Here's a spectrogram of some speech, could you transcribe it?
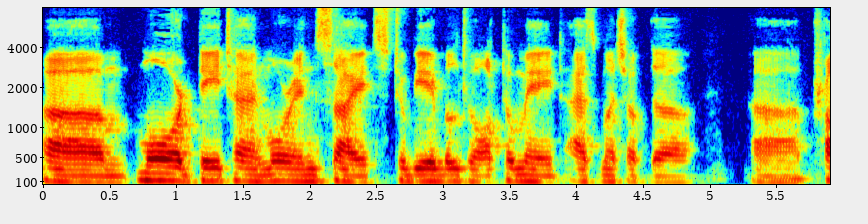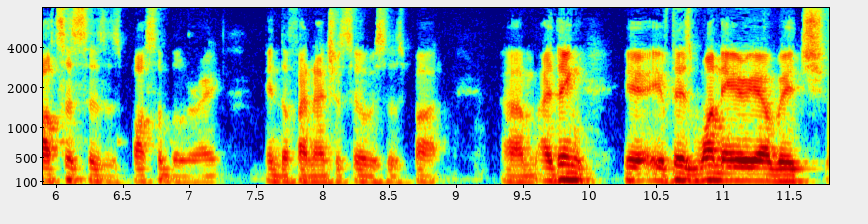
um, more data and more insights to be able to automate as much of the uh, processes as possible, right, in the financial services part. Um, I think if there's one area which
